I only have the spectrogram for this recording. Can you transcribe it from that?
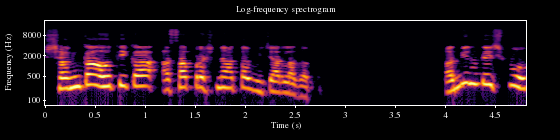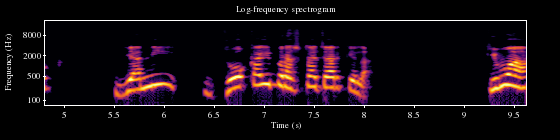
शंका होती का असा प्रश्न आता विचारला जातो. अनिल देशमुख यांनी जो काही भ्रष्टाचार केला किंवा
